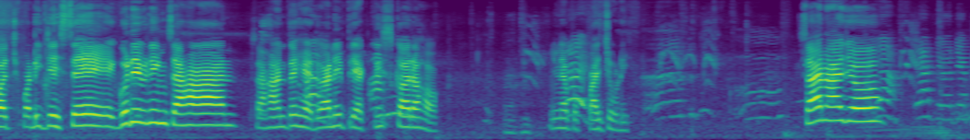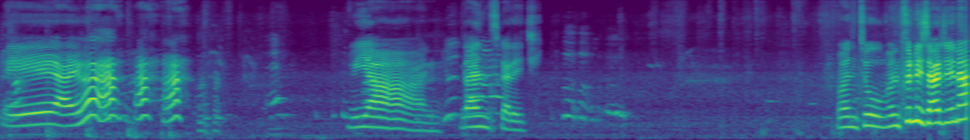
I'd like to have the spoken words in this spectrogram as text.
વચ પડી જશે ગુડ ઇવનિંગ સહાન સહાન તો હેડવાની પ્રેક્ટિસ કરે હો એના પપ્પા જોડે સહાન આજો એ આયો આ, આ, આ. વિયાન ડાન્સ કરે છે વંશુ વંશુ નિશા જઈને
